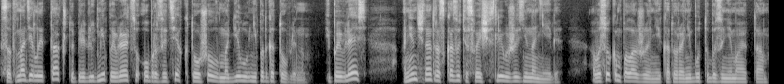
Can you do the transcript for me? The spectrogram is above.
сатана делает так, что перед людьми появляются образы тех, кто ушел в могилу неподготовленным. И, появляясь, они начинают рассказывать о своей счастливой жизни на небе, о высоком положении, которое они будто бы занимают там.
